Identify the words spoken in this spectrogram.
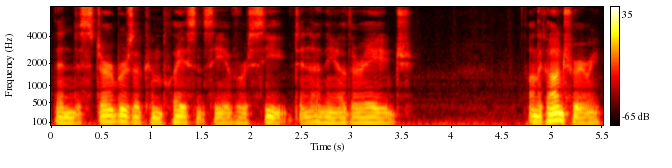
than disturbers of complacency have received in any other age. On the contrary,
